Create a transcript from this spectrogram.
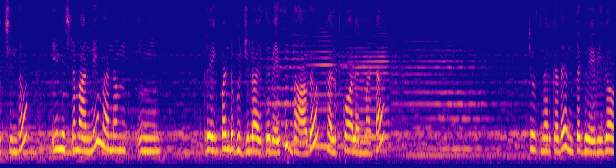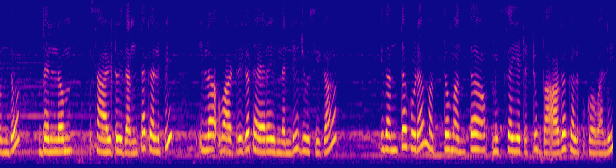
వచ్చిందో. ఈ మిశ్రమాన్ని మనం రేగిపండు గుజ్జులో అయితే వేసి బాగా కలుపుకోవాలన్నమాట. చూస్తున్నారు కదా ఎంత గ్రేవీగా ఉందో. బెల్లం సాల్ట్ ఇదంతా కలిపి ఇలా వాటరీగా తయారైందండి జ్యూసీగా. ఇదంతా కూడా మొత్తం అంతా మిక్స్ అయ్యేటట్టు బాగా కలుపుకోవాలి.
